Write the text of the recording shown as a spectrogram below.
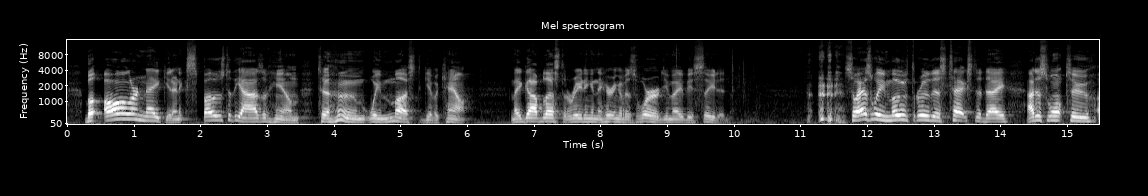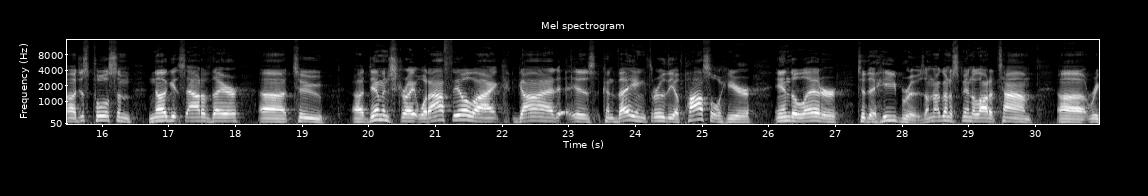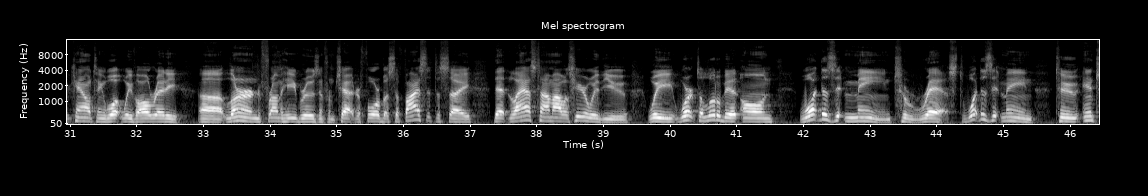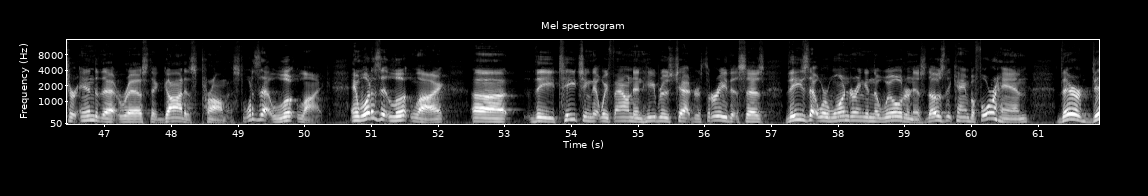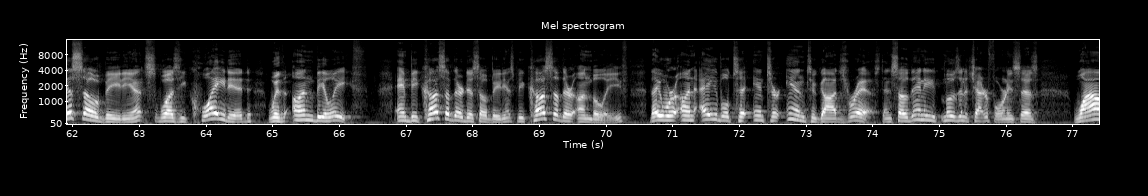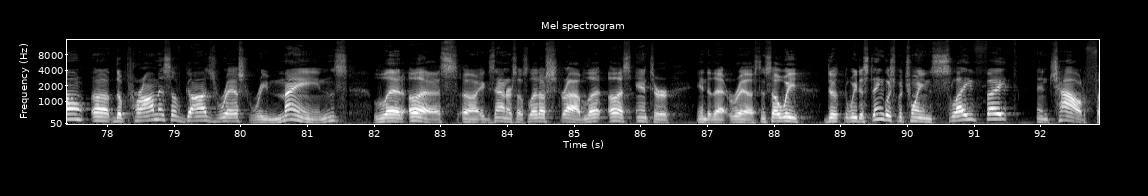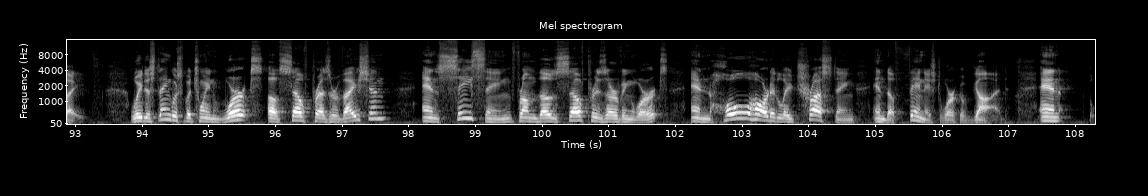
but all are naked and exposed to the eyes of him to whom we must give account. May God bless the reading and the hearing of his word. You may be seated. so, as we move through this text today, I just want to uh, just pull some nuggets out of there uh, to uh, demonstrate what I feel like God is conveying through the apostle here in the letter to the Hebrews. I'm not going to spend a lot of time uh, recounting what we've already uh, learned from Hebrews and from chapter 4, but suffice it to say that last time I was here with you, we worked a little bit on what does it mean to rest? What does it mean to enter into that rest that God has promised? What does that look like? And what does it look like, uh, the teaching that we found in Hebrews chapter 3 that says, these that were wandering in the wilderness, those that came beforehand, their disobedience was equated with unbelief. And because of their disobedience, because of their unbelief, they were unable to enter into God's rest. And so then he moves into chapter 4 and he says, While uh, the promise of God's rest remains, let us uh, examine ourselves, let us strive, let us enter into that rest. And so we, we distinguish between slave faith and child faith. We distinguish between works of self preservation and ceasing from those self preserving works and wholeheartedly trusting in the finished work of God. And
